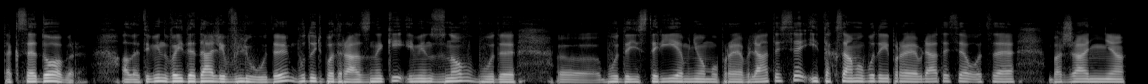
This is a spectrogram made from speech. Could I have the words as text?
Так все добре. Але він вийде далі в люди, будуть подразники, і він знов буде е, буде істерія в ньому проявлятися, і так само буде і проявлятися оце бажання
